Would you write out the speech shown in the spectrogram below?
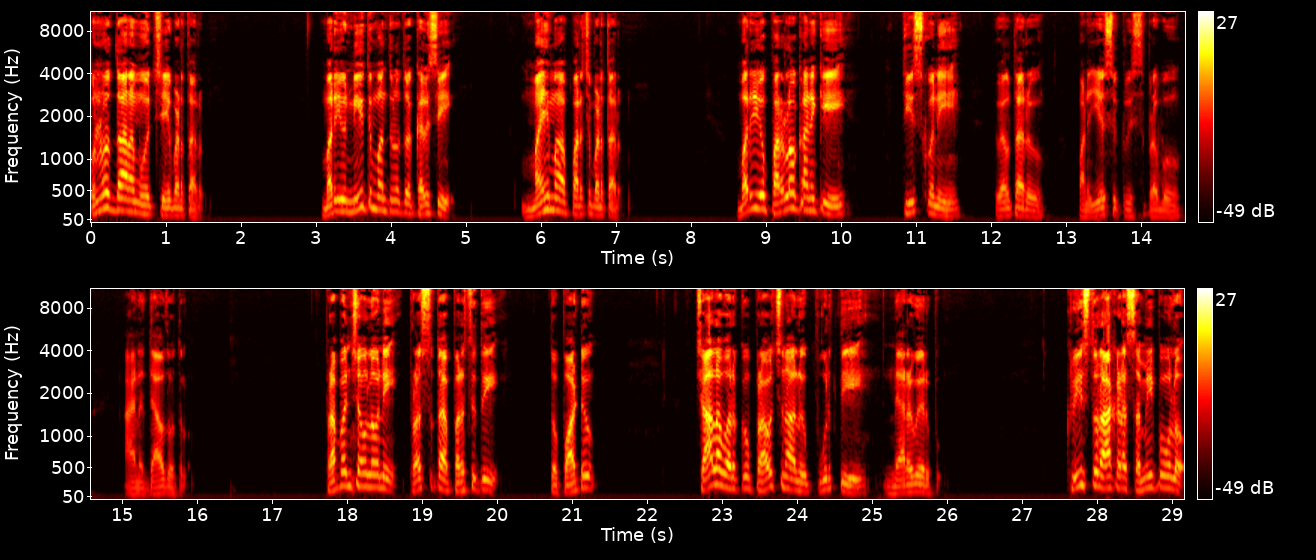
పునరుద్ధానము చేయబడతారు. మరియు నీతిమంతులతో కలిసి మహిమ పరచబడతారు. మరియు పరలోకానికి తీసుకొని వెళ్తారు మన యేసుక్రీస్తు ప్రభు ఆయన దేవదూతలు. ప్రపంచంలోని ప్రస్తుత పరిస్థితితో పాటు చాలా వరకు ప్రవచనాలు పూర్తి నెరవేర్పు. క్రీస్తు రాకడ సమీపంలో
